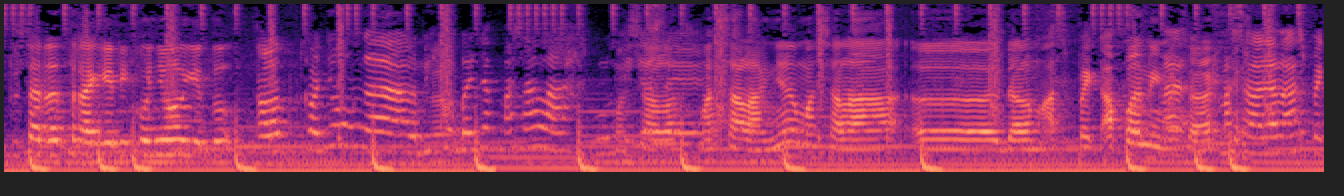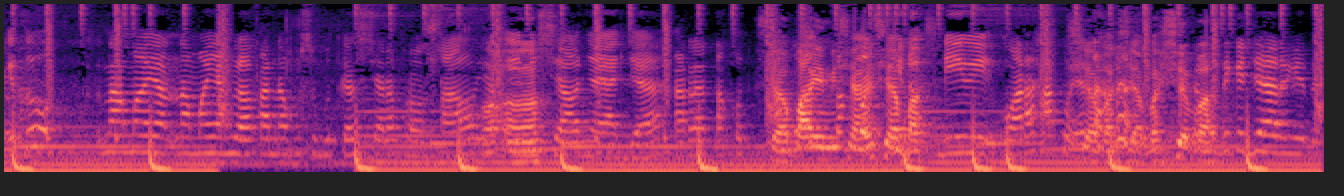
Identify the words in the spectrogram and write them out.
Terus ada tragedi konyol gitu. kalau konyol nggak lebih ke banyak masalah 10 Masalah masalahnya masalah eh, dalam aspek apa nih masalah? Eh, masalah dalam aspek itu nama yang nama yang gak akan aku sebutkan secara frontal yang Heeh. inisialnya aja karena takut Siapa inisialnya siapa? di, di warah aku ya Siapa, siapa, siapa? dikejar gitu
